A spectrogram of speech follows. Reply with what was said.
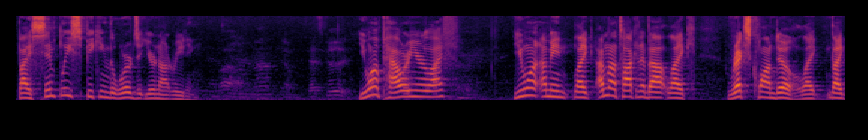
by simply speaking the words that you're not reading. You want power in your life? You want, I mean, like, I'm not talking about like Rex Kwon Do, like, like,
